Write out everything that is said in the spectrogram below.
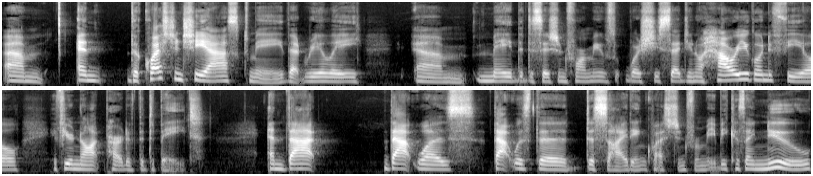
Um, and the question she asked me that really um, made the decision for me was, was she said, you know, how are you going to feel if you're not part of the debate? And that that was that was the deciding question for me because I knew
